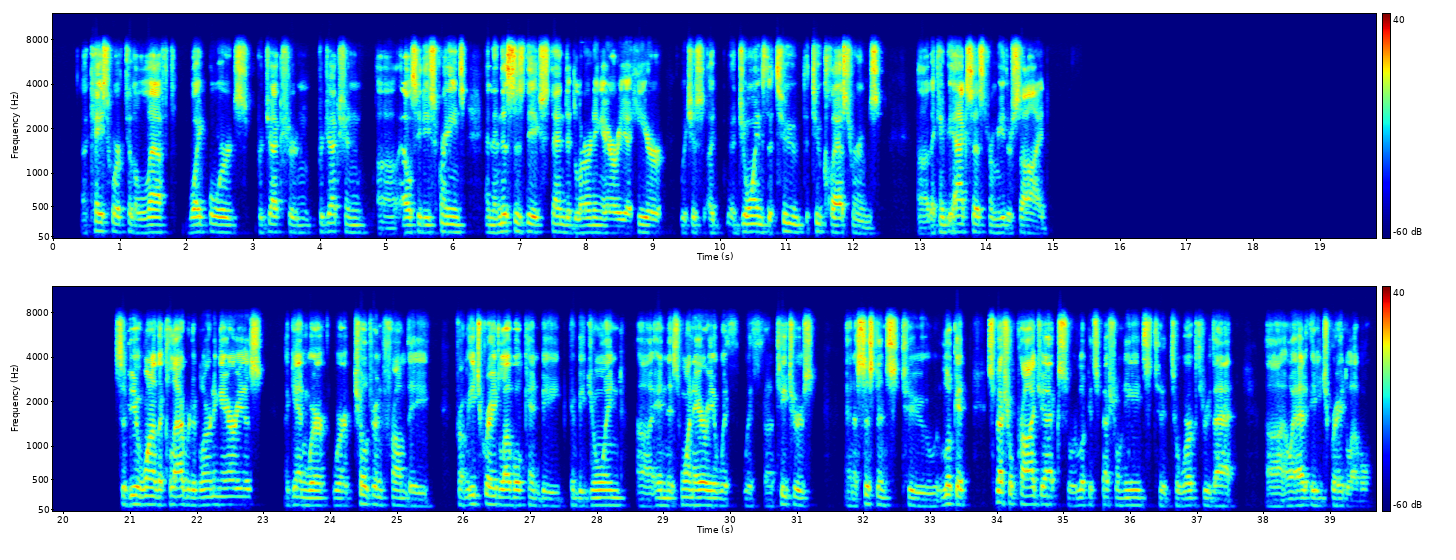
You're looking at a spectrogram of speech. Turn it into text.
uh, casework to the left, whiteboards, projection, projection, uh, LCD screens. And then this is the extended learning area here, which is uh, adjoins the two, the two classrooms uh, that can be accessed from either side. It's a view of one of the collaborative learning areas, again, where, where children from the, from each grade level can be, can be joined uh, in this one area with, with uh, teachers and assistants to look at special projects or look at special needs to, to work through that uh, at at each grade level.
